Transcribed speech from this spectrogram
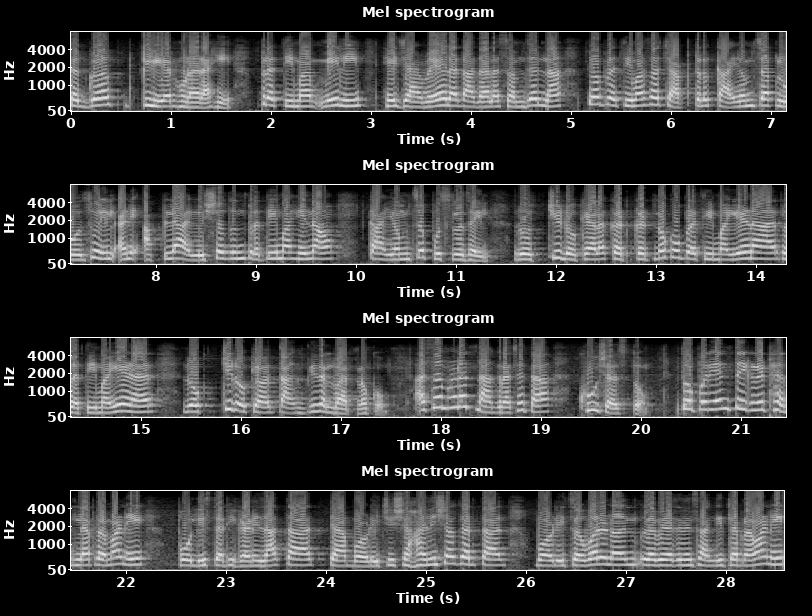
सगळं क्लिअर होणार आहे. प्रतिमा मेली हे ज्या वेळेला दादाला समजेल ना तेव्हा प्रतिमाचा चॅप्टर कायमचा क्लोज होईल आणि आपल्या आयुष्यातून प्रतिमा हे नाव कायमचं पुसलं जाईल. रोजची डोक्याला कटकट नको प्रतिमा येणार प्रतिमा येणार. रोजची डोक्यावर तांगती तलवार नको. असं म्हणत नागराज आता खुश असतो. तोपर्यंत इकडे ठरल्याप्रमाणे पोलीस त्या ठिकाणी जातात त्या बॉडीची शहानिशा करतात. बॉडीचं वर्णन रविराजाने सांगितल्याप्रमाणे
